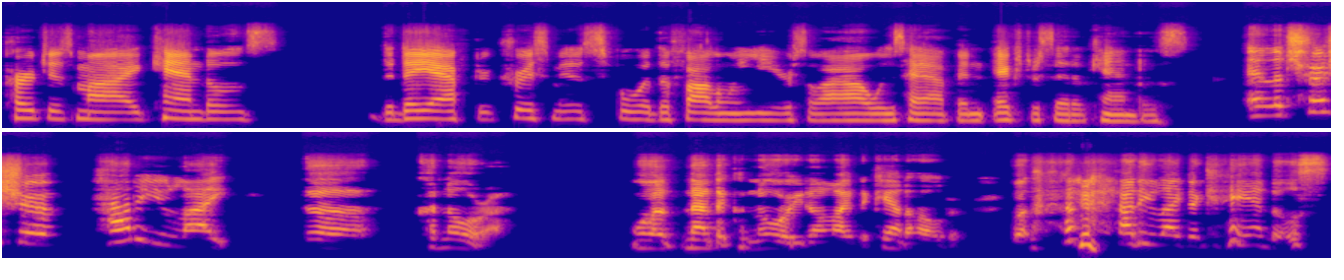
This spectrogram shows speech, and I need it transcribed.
purchase my candles the day after Christmas for the following year. So I always have an extra set of candles. And Latricia, how do you like the kinara? Well, not the kinara, you don't like the candle holder, but how do you like the candles?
